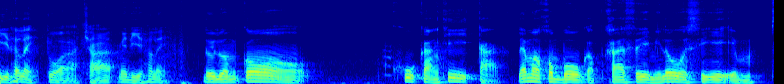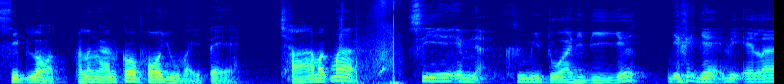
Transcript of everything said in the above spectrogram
ดีเท่าไหร่ ตัวช้าไม่ดีเท่าไหร่ โดยรวมก็คู่กลางที่กาก และมาคอมโบกับคาเซมิโล CAM 10 หลอด พลังงานก็พออยู่ไหวแต่ช้ามากๆ CAM เนี่ย คือมีตัวดีๆ เยอะ เยอะแยะวิเอล่า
